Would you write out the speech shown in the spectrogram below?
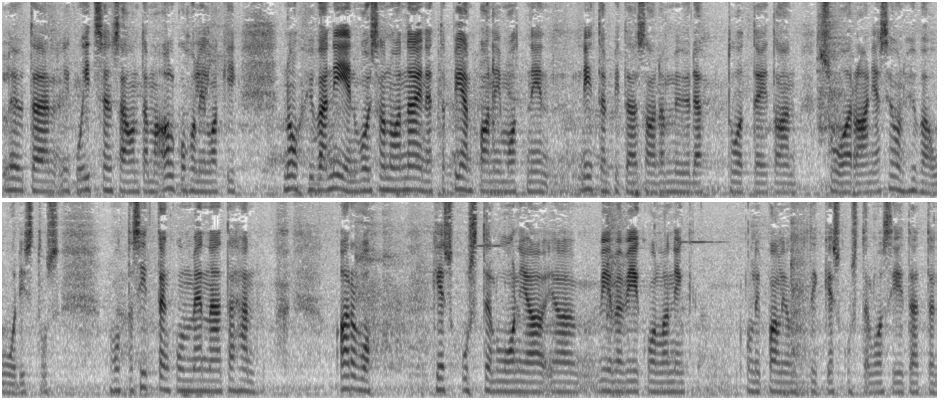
löytää niin kuin itsensä on tämä alkoholilaki. No hyvä niin, voi sanoa näin, että pienpanimot, niin niiden pitää saada myydä tuotteitaan suoraan ja se on hyvä uudistus. Mutta sitten kun mennään tähän arvokeskusteluun ja, ja viime viikolla niin oli paljon keskustelua siitä, että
